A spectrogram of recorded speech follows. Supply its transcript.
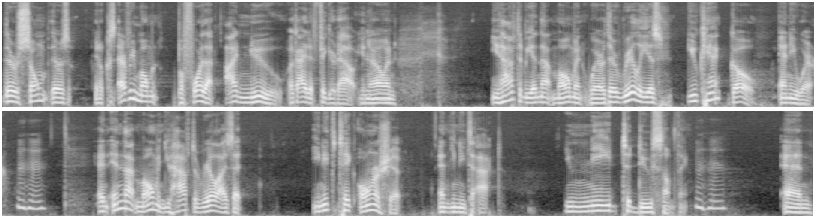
there's so there's you know because every moment before that, I knew, like I had it figured out, you know, and you have to be in that moment where there really is, you can't go anywhere. And in that moment, you have to realize that you need to take ownership and you need to act. You need to do something. Mm-hmm. And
